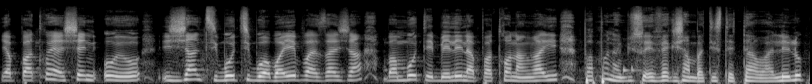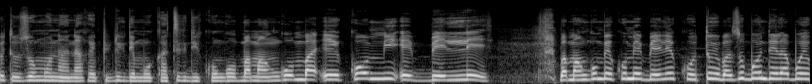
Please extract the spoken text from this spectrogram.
ya patron ya chaîne oyo jean tibo tibo bayeba aza jean bambote ebele na patron na ngai papa na biso évêque jean baptiste tawa. Lelo mpe tozomona na république démocratique du congo bamangomba ekomi ebele bamangomba ekómi ebele kote boye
